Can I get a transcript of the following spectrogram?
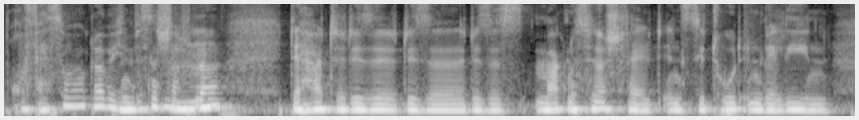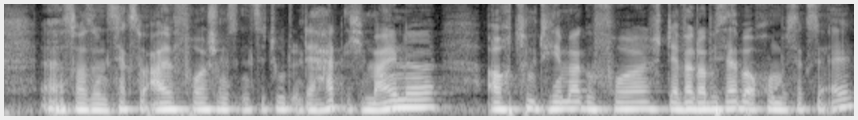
Professor, glaube ich, ein Wissenschaftler, mhm. der hatte diese, diese, dieses Magnus Hirschfeld-Institut in Berlin. Äh, das war so ein Sexualforschungsinstitut und der hat, ich meine, auch zum Thema geforscht. Der war, glaube ich, selber auch homosexuell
